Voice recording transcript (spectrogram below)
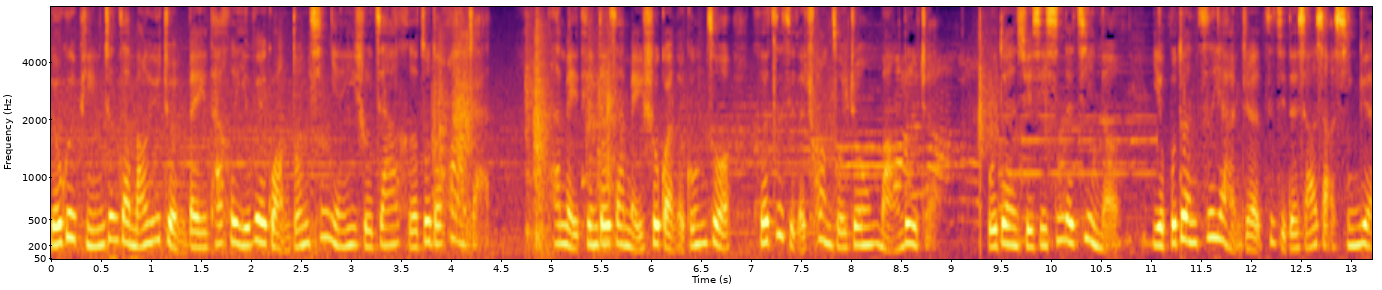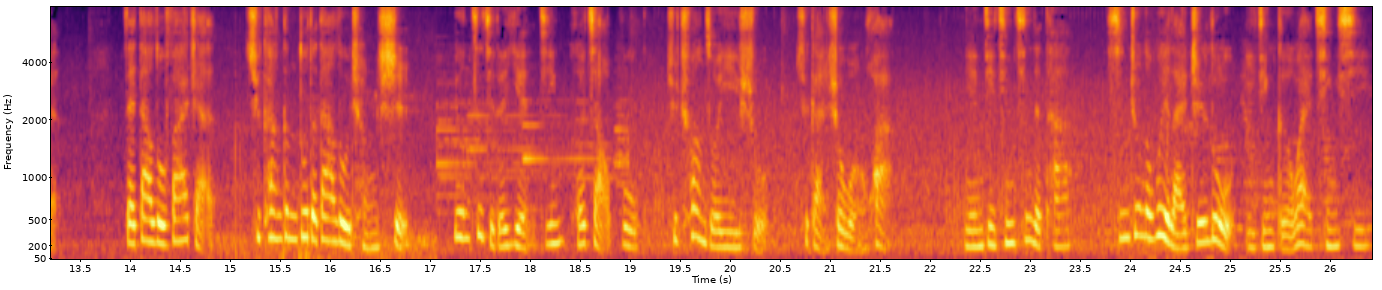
刘桂平正在忙于准备他和一位广东青年艺术家合作的画展。他每天都在美术馆的工作和自己的创作中忙碌着，不断学习新的技能，也不断滋养着自己的小小心愿，在大陆发展，去看更多的大陆城市，用自己的眼睛和脚步去创作艺术，去感受文化。年纪轻轻的他，心中的未来之路已经格外清晰。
